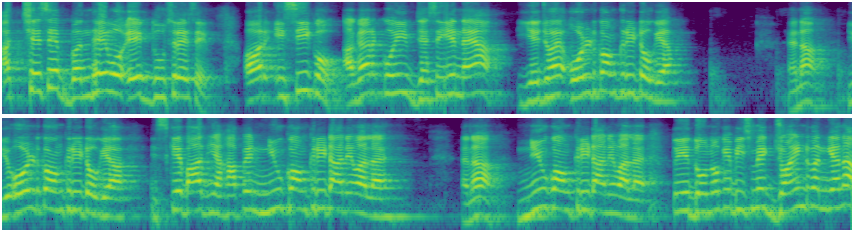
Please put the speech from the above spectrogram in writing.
अच्छे से बंधे वो एक दूसरे से। और इसी को अगर कोई, जैसे ये नया, ये जो है ओल्ड कंक्रीट हो गया, है ना? ये ओल्ड कंक्रीट हो गया। इसके बाद यहाँ पे न्यू कंक्रीट आने वाला है है ना? न्यू कंक्रीट आने वाला है। तो ये दोनों के बीच में एक जॉइंट बन गया ना,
